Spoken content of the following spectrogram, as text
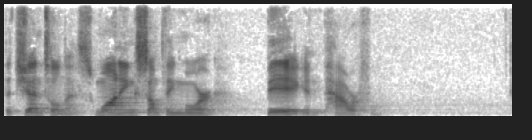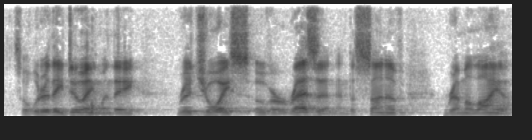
the gentleness, wanting something more big and powerful. So, what are they doing when they rejoice over Rezin and the son of Remaliah?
